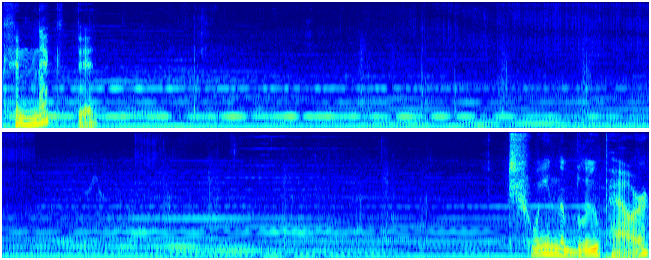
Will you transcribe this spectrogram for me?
connect it. Between the blue power.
